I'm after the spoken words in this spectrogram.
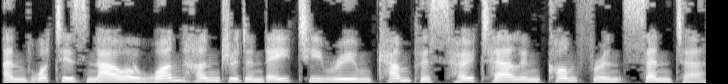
and what is now a 180-room campus hotel and conference center.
